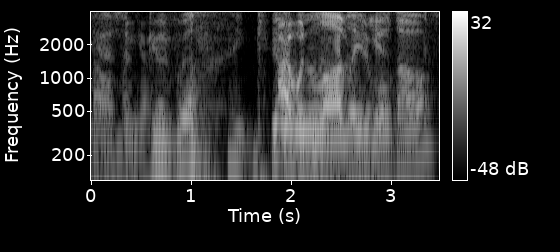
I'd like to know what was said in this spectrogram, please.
yeah, Oh some Goodwill. Goodwill I would love to inflatable get- dolls.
